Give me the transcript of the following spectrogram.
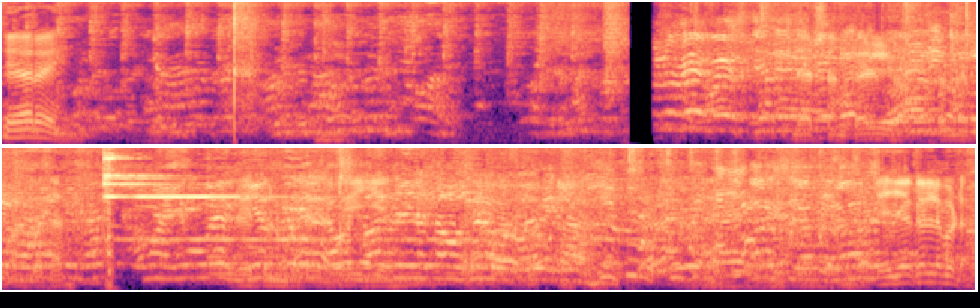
ક્યારે દર્શન કરી લો તમે પણ બધા. રીતુન બધા થઈ ગયા. જે જે કરી લે બેટા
